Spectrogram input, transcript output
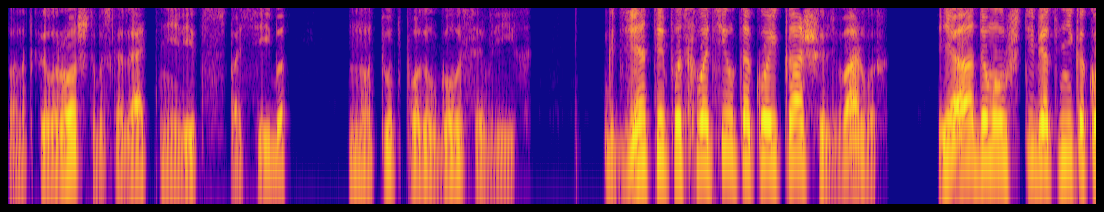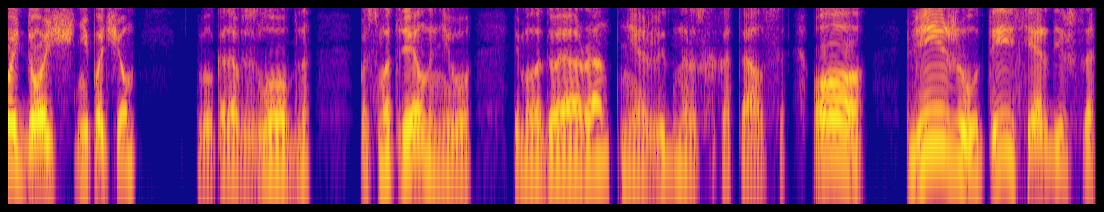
Он открыл рот, чтобы сказать Нелит спасибо, но тут подал голос Эврих. — Где ты подхватил такой кашель, варвар? Я думал, что тебе-то никакой дождь нипочем. Волкодав злобно посмотрел на него, и молодой Арант неожиданно расхохотался. — О, вижу, ты сердишься.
